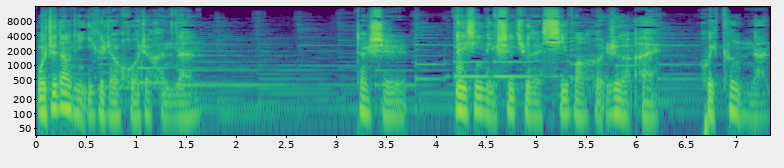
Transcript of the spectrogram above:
我知道你一个人活着很难，但是内心里失去了希望和热爱会更难。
